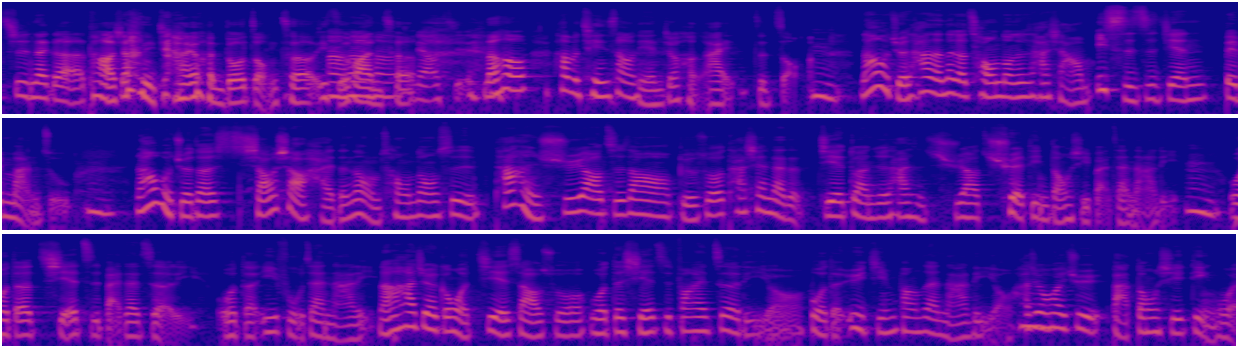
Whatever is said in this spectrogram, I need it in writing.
是那个，他好像你家有很多种车，一直换车，嗯、了解。然后他们青少年就很爱这种，嗯，然后我觉得他的那个冲动就是他想要一时。之间被满足，嗯，然后我觉得小小孩的那种冲动是，他很需要知道，比如说他现在的阶段就是他很需要确定东西摆在哪里，嗯，我的鞋子摆在这里，我的衣服在哪里，然后他就会跟我介绍说，我的鞋子放在这里哦，我的浴巾放在哪里哦，他就会去把东西定位。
